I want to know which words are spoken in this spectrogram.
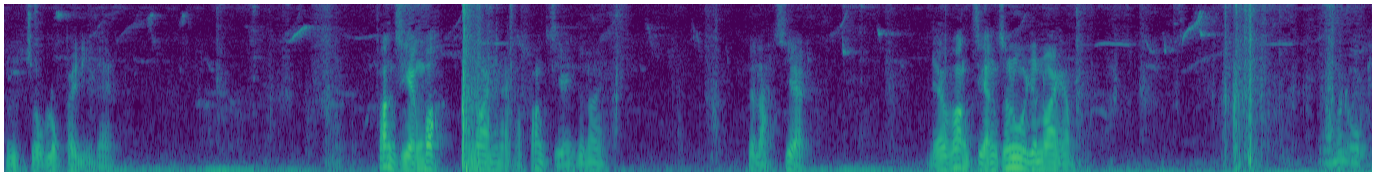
มันจบลงไปนี่ได้ฟังเสียงบ่หน่อยนะครับฟังเสียงจะหน่อยเดี๋ยวนะเสียก เดี๋ยวฟังเสียงสนุกจะหน่อยครับว่ามันโอเค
